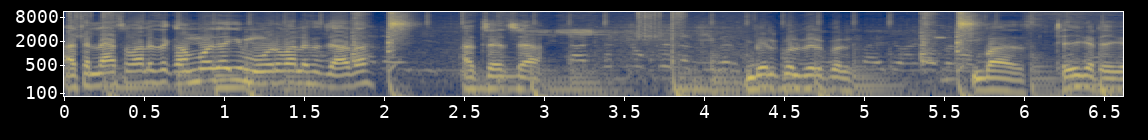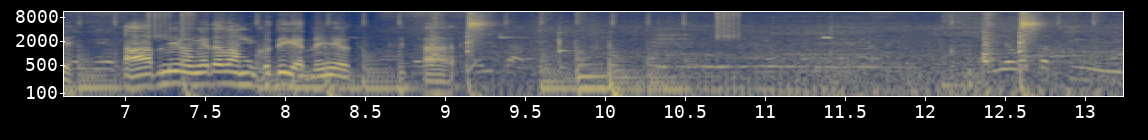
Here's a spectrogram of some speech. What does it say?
अच्छा लेस वाले से कम हो जाएगी मोर वाले से ज़्यादा? अच्छा अच्छा। है बिल्कुल बिल्कुल। बस, ठीक है ठीक है। आप नहीं होंगे तब हम खुद ही कर लेंगे हाँ पत्ती हुई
